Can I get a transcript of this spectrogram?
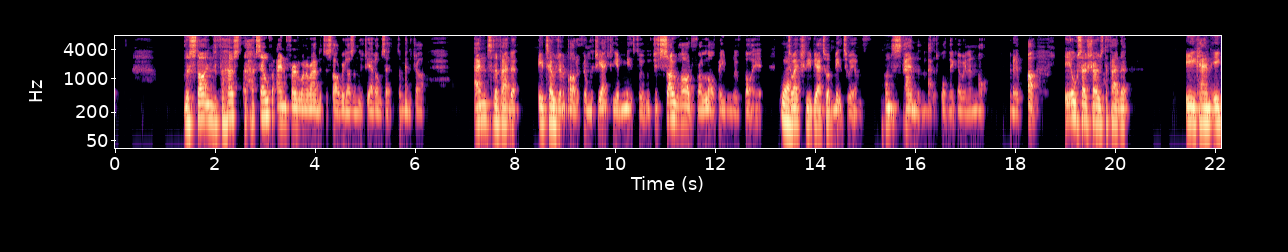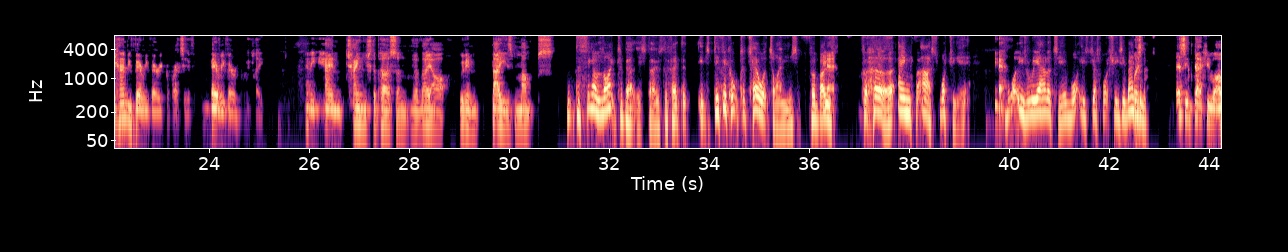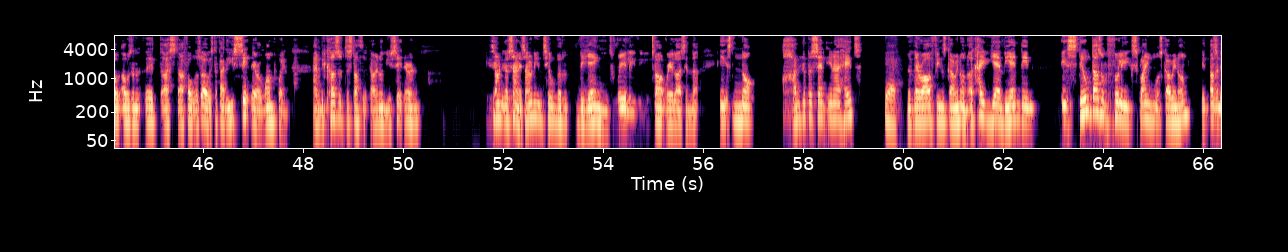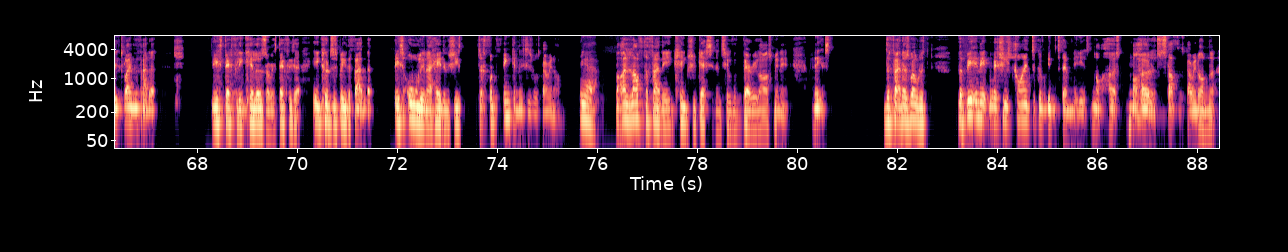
the starting for her herself and for everyone around her to start realizing that she had onset dementia, and to the fact that it tells you in a part of the film that she actually admits to it, which is so hard for a lot of people who've got it Yeah, to actually be able to admit to it and understand that that's what they're going and not. But it also shows the fact that it can it can be very very progressive, very very quickly, and it can change the person that they are within days, months. the thing I liked about this though is the fact that it's difficult to tell at times for both Yeah. for her and for us watching it Yeah, what is reality and what is just what she's imagining. that's exactly what I, I was. I, I thought as well was the fact that you sit there at one point, and because of the stuff that's going on, you sit there and it's only. I'm saying it's only until the the end really that you start realizing that it's not hundred percent in her head. Yeah, That there are things going on. Okay, yeah, the ending. It still doesn't fully explain what's going on. It doesn't explain the fact that it's definitely killers or it's definitely. It could just be the fact that it's all in her head and she's just for thinking this is what's going on. yeah. but I love the fact that it keeps you guessing until the very last minute, and it's the fact as well that the bit in it where she's trying to convince them that it's not her, not her stuff that's going on that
